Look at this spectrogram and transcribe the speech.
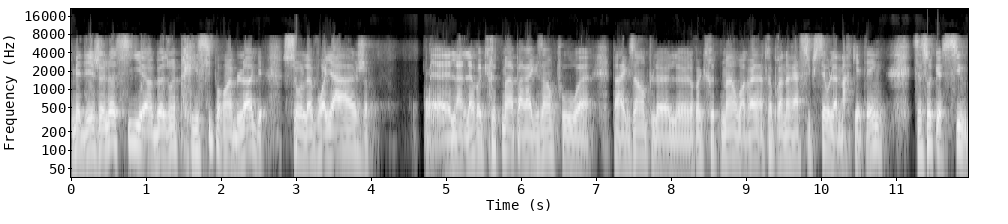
mais déjà là, s'il y a un besoin précis pour un blog sur le voyage, euh, le recrutement, par exemple, ou euh, par exemple le, recrutement ou encore l'entrepreneur à succès ou le marketing, c'est sûr que si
